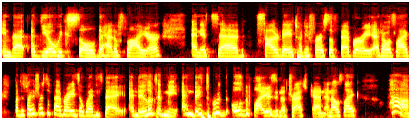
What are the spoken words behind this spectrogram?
in that at the O week Stall they had a flyer and it said Saturday 21st of February. And I was like but the 21st of February is a Wednesday. And they looked at me and they threw all the flyers in a trash can. And I was like huh.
